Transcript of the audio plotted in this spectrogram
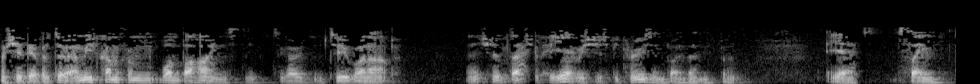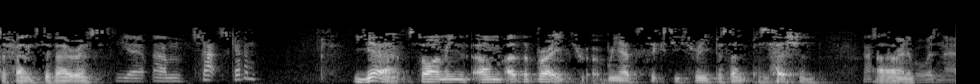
we should be able to do it. And we've come from one behind to, to go two one up, and it should that should be it. We should just be cruising by then. But yeah, same defensive errors. Yeah. Um, stats, Kevin. Yeah, so I mean, um, at the break we had 63% possession. That's Um, incredible, isn't it?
